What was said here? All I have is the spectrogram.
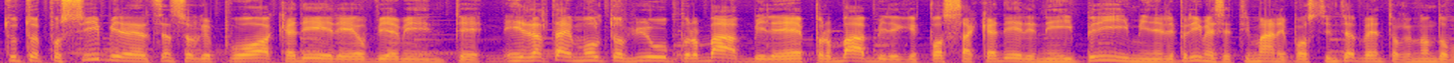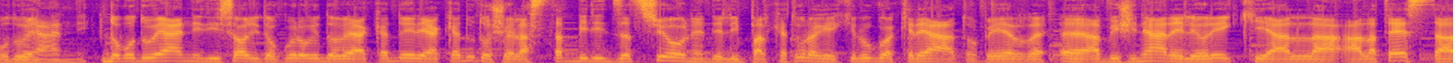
tutto è possibile nel senso che può accadere ovviamente. In realtà è molto più probabile, è probabile che possa accadere nei primi, nelle prime settimane post intervento che non dopo due anni. Dopo due anni di solito quello che doveva accadere è accaduto, cioè la stabilizzazione dell'impalcatura che il chirurgo ha creato per eh, avvicinare le orecchie alla, alla, testa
